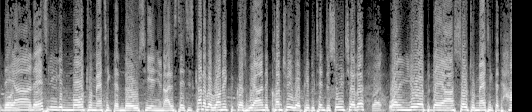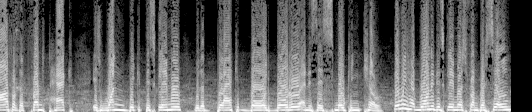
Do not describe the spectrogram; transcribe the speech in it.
they are. They're actually even more dramatic than those here in the United States. It's kind of ironic because we are in a country where people tend to sue each other. Right. While in Europe, they are so dramatic that half of the front pack is one big disclaimer with a black bold border and it says smoking kill. Then we have warning disclaimers from Brazil,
